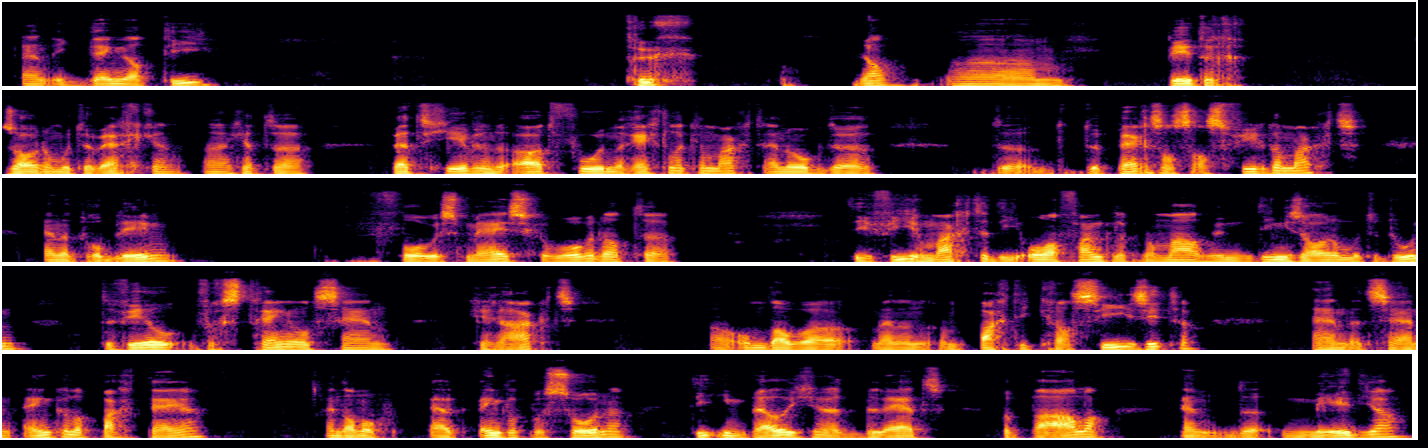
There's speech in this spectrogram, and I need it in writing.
En ik denk dat die terug ja, uh, beter zouden moeten werken. Uh, je hebt de wetgevende, uitvoerende, rechterlijke macht en ook de, de, de pers als, als vierde macht. En het probleem, volgens mij, is geworden dat de, die vier machten, die onafhankelijk normaal hun ding zouden moeten doen, te veel verstrengeld zijn geraakt, uh, omdat we met een, een particratie zitten. En het zijn enkele partijen en dan nog enkele personen die in België het beleid bepalen. En de media, dat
